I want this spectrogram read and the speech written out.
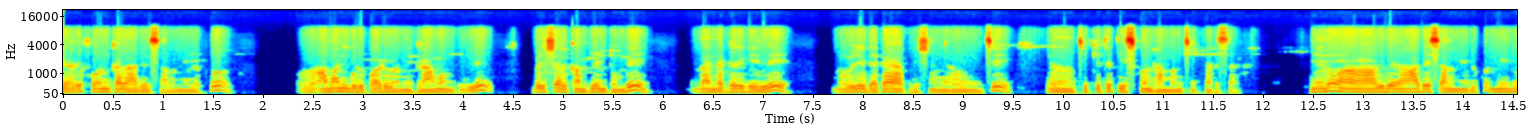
గారి ఫోన్ కాల్ ఆదేశాల మేరకు అమానిగుడిపాడు అనే గ్రామంకి వెళ్ళి బెల్షాల్ కంప్లైంట్ ఉంది. దాని దగ్గరికి వెళ్ళి నువ్వు వెళ్ళి డెకా ఆపరేషన్ నిర్వహించి ఏదైనా చిక్కితే తీసుకొని రమ్మని చెప్పారు సార్. నేను ఆ విధ ఆదేశాల మేరకు నేను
